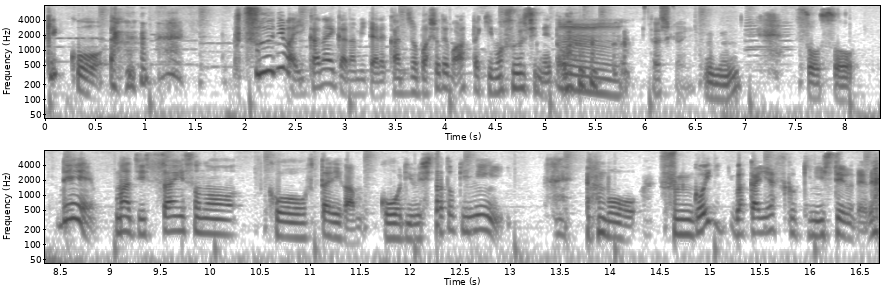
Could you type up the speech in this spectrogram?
結構、普通には行かないかなみたいな感じの場所でもあった気もするしね、と。うん確かにうん、そうそう。で、まあ実際、その、こう、二人が合流したときに、もう、すんごい分かりやすく気にしてるんだよね。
